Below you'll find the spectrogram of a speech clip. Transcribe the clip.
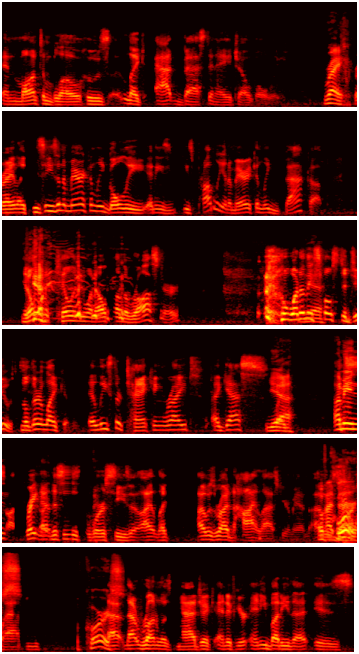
and Montembeault, who's like at best an AHL goalie, Right. right? Like he's he's an American League goalie, and he's he's probably an American League backup. You don't Yeah. want to kill anyone else on the roster. what are they supposed to do? So they're like, at least they're tanking right, I guess. Yeah. Like, I mean, right now uh, this is the worst season. I like. I was riding high last year, man. I Of was course. so happy. of course. That, that run was magic. And if you're anybody that is,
